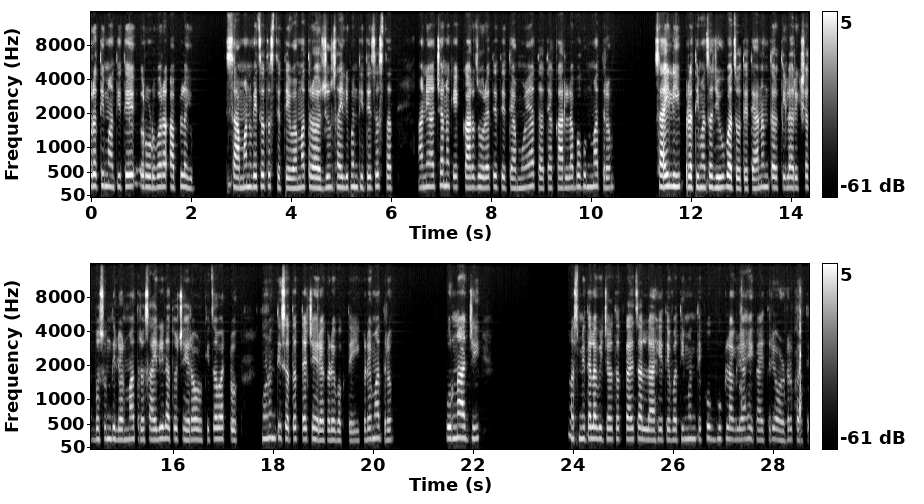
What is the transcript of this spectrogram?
प्रतिमा तिथे रोडवर आपलं सामान वेचत असते तेव्हा मात्र अर्जुन सायली पण तिथेच असतात आणि अचानक एक कार जोरात येते. त्यामुळे आता त्या कारला बघून मात्र सायली प्रतिमाचा जीव वाचवते. त्यानंतर तिला रिक्षात बसून दिल्यावर मात्र सायलीला तो चेहरा ओळखीचा वाटतो म्हणून ती सतत त्या चेहऱ्याकडे बघते. इकडे मात्र पूर्ण आजी अस्मिताला विचारतात काय चाललं आहे? तेव्हा ती म्हणते खूप भूक लागली आहे काहीतरी ऑर्डर करते.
